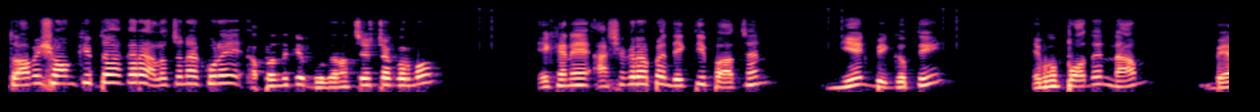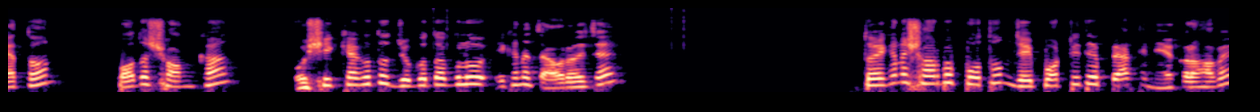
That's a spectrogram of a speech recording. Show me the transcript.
তো আমি সংক্ষিপ্ত আকারে আলোচনা করে আপনাদেরকে বোঝানোর চেষ্টা করব। এখানে আশা করি আপনারা দেখতেই পাচ্ছেন, নিয়োগ বিজ্ঞপ্তি এবং পদের নাম, বেতন, পদ সংখ্যা ও শিক্ষাগত যোগ্যতাগুলো এখানে চাওয়া রয়েছে। তো এখানে সর্বপ্রথম যে পদটিতে প্রার্থী নিয়োগ করা হবে,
